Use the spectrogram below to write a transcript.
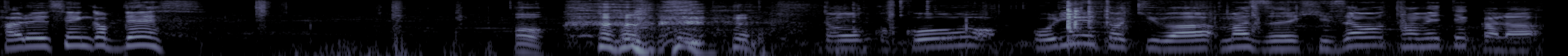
春千国です。お。とここを降りるときはまず膝を溜めてから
